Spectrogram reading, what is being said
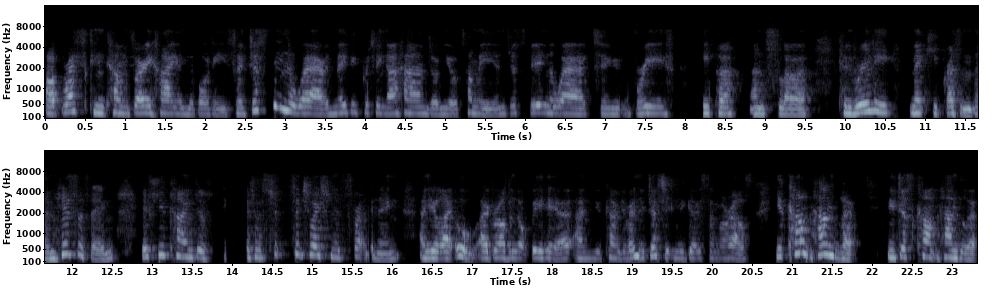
our breath can come very high in the body. So just being aware and maybe putting a hand on your tummy and just being aware to breathe deeper and slower can really make you present. And here's the thing, if you kind of if a situation is threatening and you're like, oh, I'd rather not be here, and you kind of energetically go somewhere else, you can't handle it. You just can't handle it.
